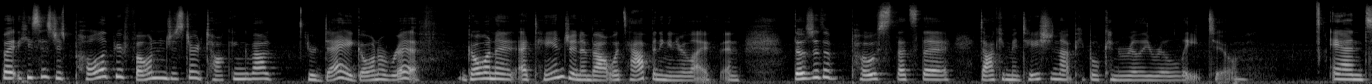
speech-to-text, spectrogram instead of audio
But he says just pull up your phone and just start talking about your day, go on a riff, go on a, a tangent about what's happening in your life. And those are the posts, that's the documentation that people can really relate to. And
